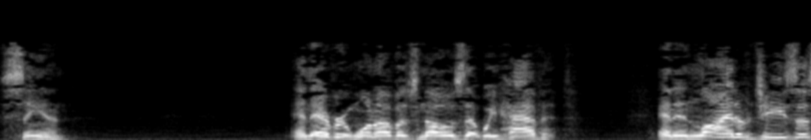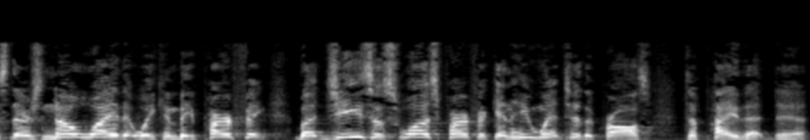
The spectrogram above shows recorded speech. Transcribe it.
sin. And every one of us knows that we have it. And in light of Jesus, there's no way that we can be perfect, but Jesus was perfect and He went to the cross to pay that debt.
